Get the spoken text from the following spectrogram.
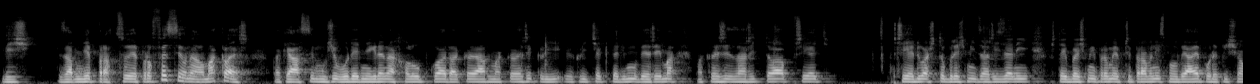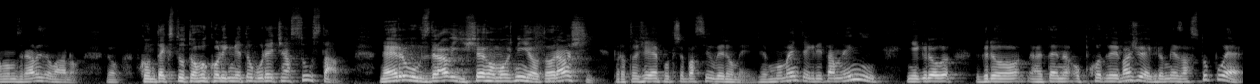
když za mě pracuje profesionál, makléř, tak já si můžu odjet někde na chaloupku a takhle dát makléři klíček, kterýmu věřím a makléři zařídit to a přijeď přijedu, až to budeš mít zařízený, až tady budeš mít pro mě připravený smlouvy, já je podepíšu a mám zrealizováno. Jo. V kontextu toho, kolik mě to bude času stát. Nervů, zdraví, všeho možného, to další. Protože je potřeba si uvědomit, že v momentě, kdy tam není někdo, kdo ten obchod vyvažuje, kdo mě zastupuje,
